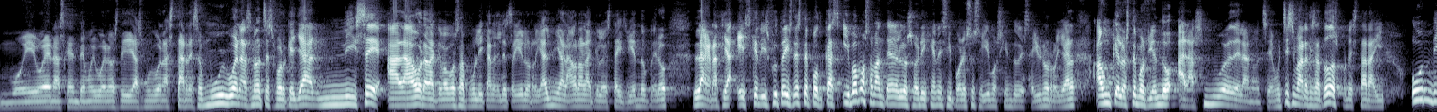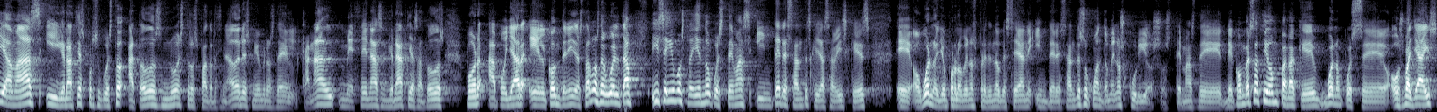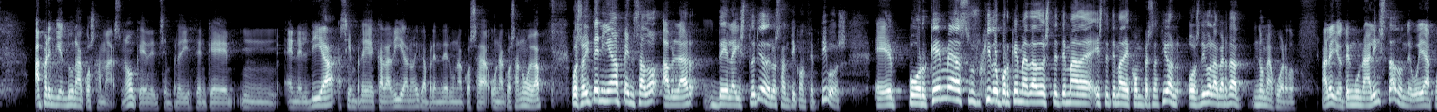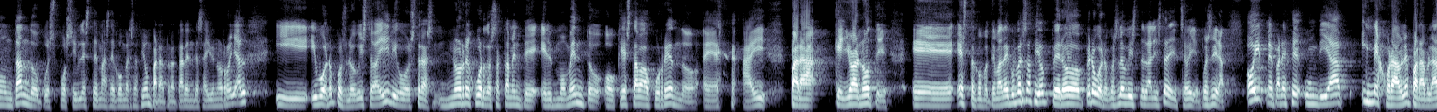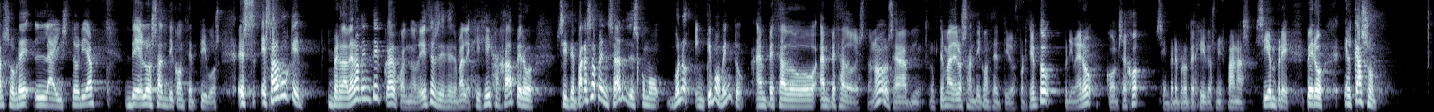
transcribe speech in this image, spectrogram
Mm. Muy buenas, gente, muy buenos días, muy buenas tardes o muy buenas noches, porque ya ni sé a la hora a la que vamos a publicar el desayuno real ni a la hora a la que lo estáis viendo, pero la gracia es que disfrutéis de este podcast y vamos a mantener los orígenes y por eso seguimos siendo desayuno royal, aunque lo estemos viendo a las 9 de la noche. Muchísimas gracias a todos por estar ahí un día más y gracias por supuesto a todos nuestros patrocinadores, miembros del canal, mecenas, gracias a todos por apoyar el contenido. Estamos de vuelta y seguimos trayendo pues temas interesantes que ya sabéis que es, eh, o bueno, yo por lo menos pretendo que sean interesantes o cuanto menos curiosos, temas de, conversación para que, bueno, pues eh, os vayáis aprendiendo una cosa más, ¿no? Que siempre dicen que mm, en el día, siempre cada día, ¿no? Hay que aprender una cosa, una cosa nueva. Pues hoy tenía pensado hablar de la historia de los anticonceptivos. Eh, ¿Por qué me ha surgido, por qué me ha dado este tema, este tema de conversación? Os digo la verdad, no me acuerdo. ¿Vale? Yo tengo una lista donde voy apuntando pues, posibles temas de conversación para tratar en Desayuno Royal y, bueno, pues lo he visto ahí y digo, ostras, no recuerdo exactamente el momento o qué estaba ocurriendo eh, ahí para que yo anote eh, esto como tema de conversación, pero, pero bueno, pues lo he visto en la lista y he dicho, oye, pues mira, hoy me parece un día inmejorable para hablar sobre la historia de los anticonceptivos. Es, es algo que verdaderamente, claro, cuando lo dices, dices, vale, jiji, jaja, pero si te paras a pensar, es como, bueno, ¿en qué momento ha empezado, ha empezado esto, no? O sea, el tema de los anticonceptivos. Por cierto, primero, consejo, siempre protegidos, mis panas, siempre. Pero el caso,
